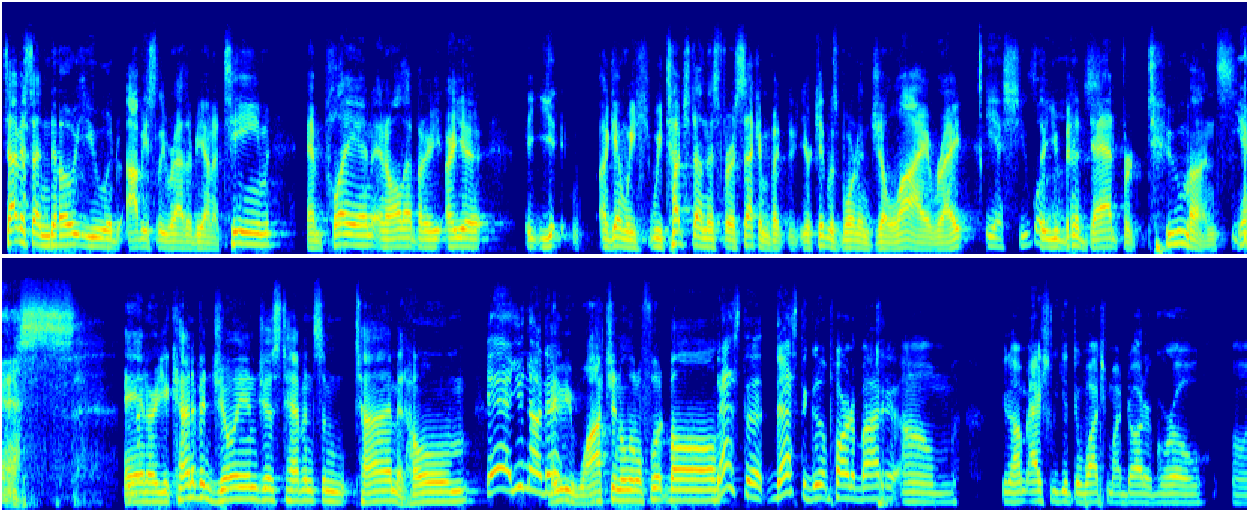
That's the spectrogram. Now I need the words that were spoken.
Travis, I know you would obviously rather be on a team and playing and all that, but are you, are you, you again, we, we touched on this for a second, but your kid was born in July, right? yes, she was. So you've been a dad for two months. Yes. And are you kind of enjoying just having some time at home, Yeah, you know that. maybe watching a little football? that's the that's the good part about it. Um, you know, I'm actually get to watch my daughter grow. Uh,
